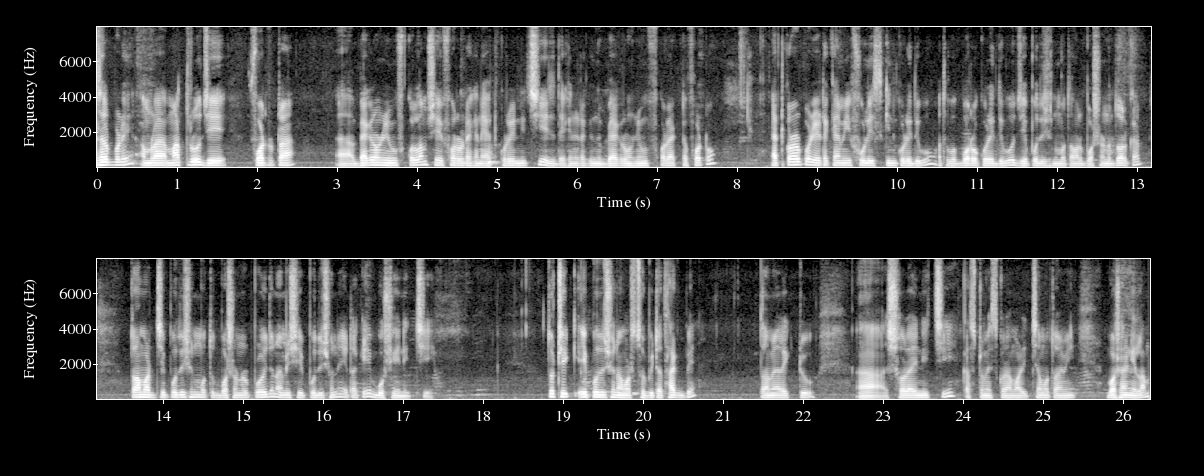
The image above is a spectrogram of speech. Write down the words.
আসার পরে আমরা মাত্র যে ফটোটা ব্যাকগ্রাউন্ড রিমুভ করলাম, সেই ফটোটা এখানে অ্যাড করে নিচ্ছি। এই যে দেখেন এটা কিন্তু ব্যাকগ্রাউন্ড রিমুভ করা একটা ফটো অ্যাড করার পরে এটাকে আমি ফুল স্ক্রিন করে দিব, অথবা বড় করে দিব, যে পজিশন মতো আমার বসানো দরকার। তো আমার যে পজিশন মতো বসানোর প্রয়োজন, আমি সেই পজিশনে এটাকে বসিয়ে নিচ্ছি। তো ঠিক এই পজিশনে আমার ছবিটা থাকবে। তো আমি আর একটু সরাই নিচ্ছি। কাস্টমাইজ করে আমার ইচ্ছা মতো আমি বসায় নিলাম।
